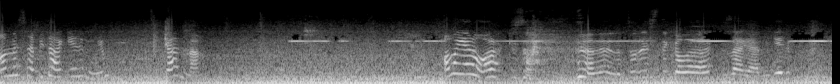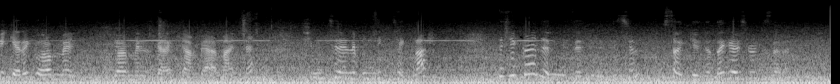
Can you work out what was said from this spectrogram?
Ama mesela bir daha gelir miyim? Gelmem. Ama genel olarak güzel. Yani öyle turistik olarak güzel yani. Gelip bir kere görme, görmeniz gereken bir yer bence. Şimdi trene bindik tekrar. Teşekkür ederim izlediğiniz için. Bir sonraki videoda görüşmek üzere.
